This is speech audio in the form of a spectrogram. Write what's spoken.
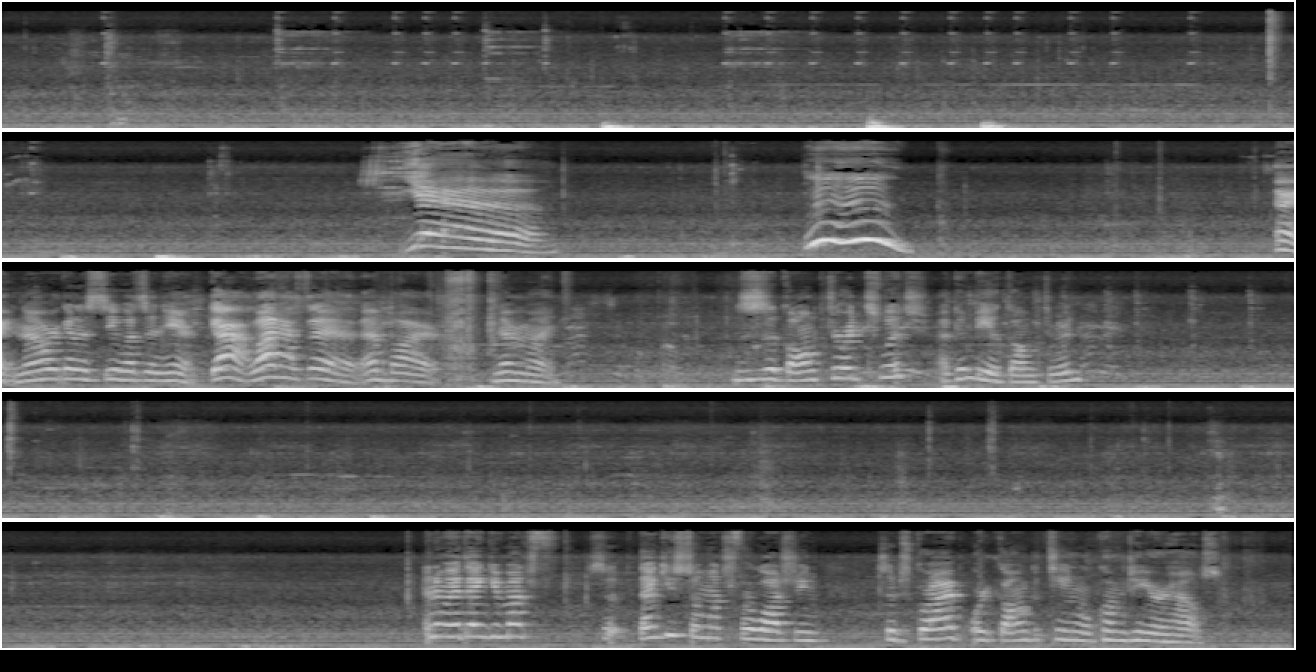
Yeah! Woohoo! Alright, now we're gonna see what's in here. Yeah, like I said, Empire. Never mind. This is a Gonk Droid switch? I can be a Gonk Droid. Anyway, thank you much. So, thank you so much for watching. Subscribe or Gonkatine will come to your house.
